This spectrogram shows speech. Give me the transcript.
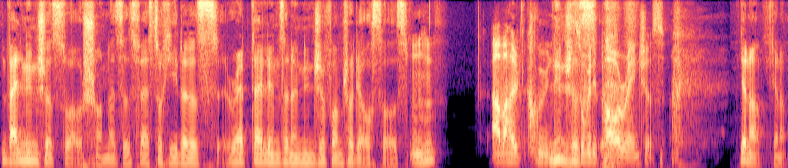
weil Ninjas so ausschauen. Also das weiß doch jeder, das Reptile in seiner Ninja-Form schaut ja auch so aus. Mhm. Aber halt grün, Ninjas. so wie die Power Rangers. Genau, genau.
